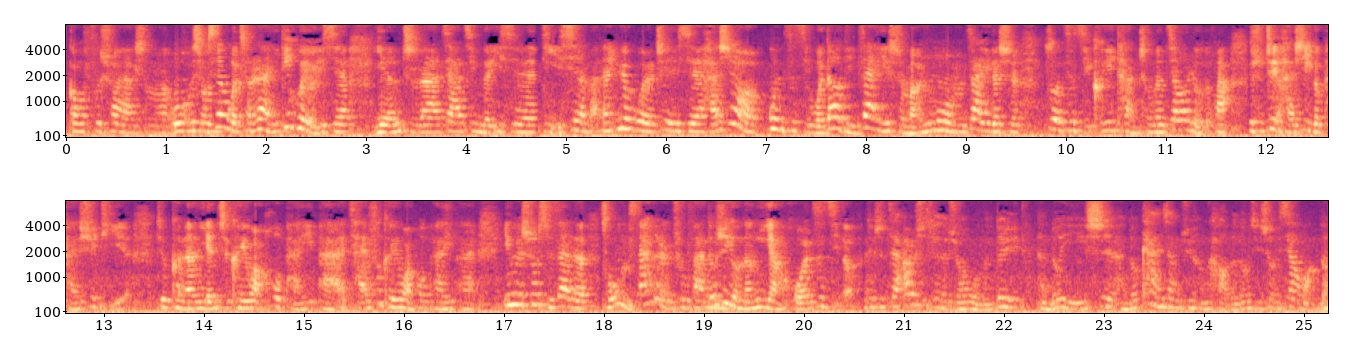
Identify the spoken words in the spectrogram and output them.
高富帅啊什么，我首先我承认一定会有一些颜值啊、家境的一些底线吧，但越过了这一些，还是要问自己，我到底在意什么？如果我们在意的是做自己，可以坦诚的交流的话，就是这还是一个排序题，就可能颜值可以往后排一排，财富可以往后排一排，因为说实在的，从我们三个人出发，都是有能力养活自己的。就是在二十岁的时候，我们对于很多仪式、很多看上去很好的东西是有向往。的，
